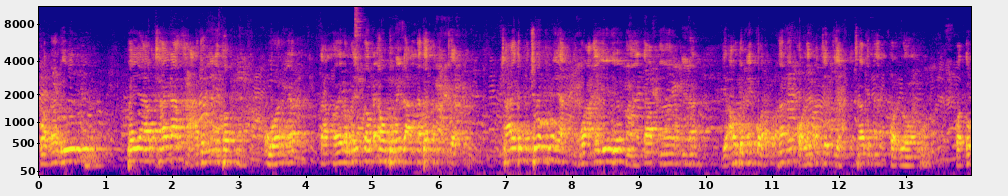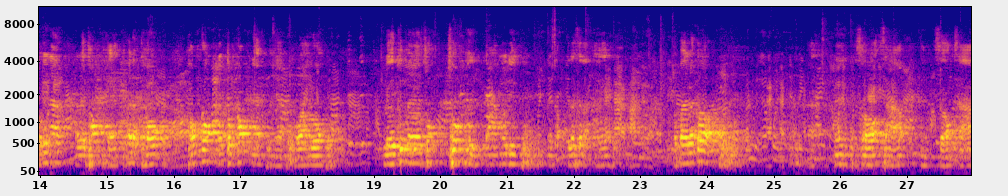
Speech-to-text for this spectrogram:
กดแล้วดึงพยายามใช้หน้าขาตรงนี้ทนหัวนะครับดันไว้เราไม่เราไม่เอาตรงนี้ดันนะถ้ามันเจ็บ ใช้ตรงช่วงเนี้ยวางให้เยอะๆหน่อยกล้ามเนื้อตรงนี้นะอย่าเอาตรงนี้กดถ้านี้กดเลยมันจะเจ็บใช้ตรงนี้กดลงกดตรงนี้นะอะไรท้องแขนอะไรท้องท้องน่องตรงน่องเนี่ยเนี่ยวางลงเลยขึ้นมาช่วงช่วงถึงกลางไม่ดึงนะครับเป็นลักษณะนี้ต่อไปแล้วก็หนึ่งสองสามหนึ่งสองสาม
